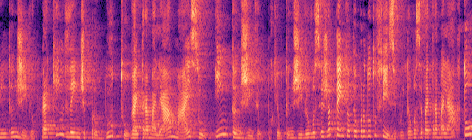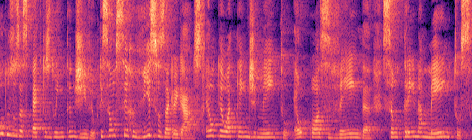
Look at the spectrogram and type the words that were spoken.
e intangível. Para quem vende produto, vai trabalhar mais o intangível, porque o tangível você já tem que é o teu produto físico. Então você vai trabalhar todo todos os aspectos do intangível, que são os serviços agregados. É o teu atendimento, é o pós-venda, são treinamentos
